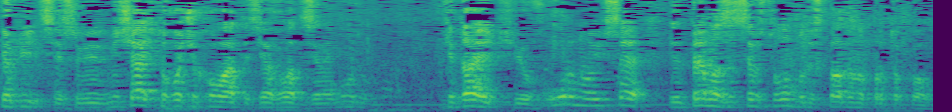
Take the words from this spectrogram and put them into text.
в собі відмічають, хто хоче ховатися, я ховатися не буду. Кидають в урну і все. І прямо за цим столом буде складено протокол.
